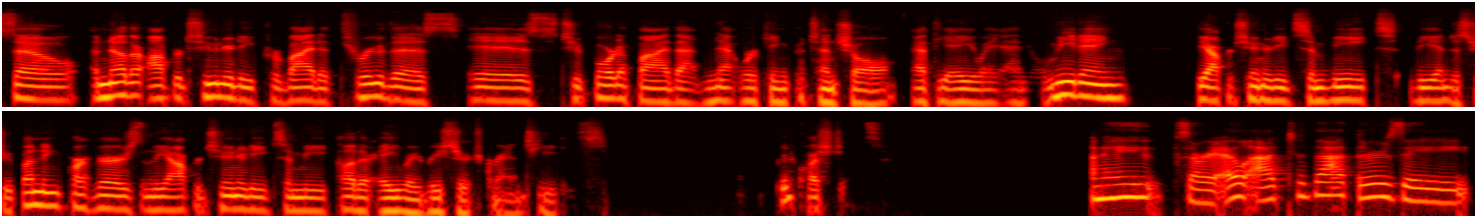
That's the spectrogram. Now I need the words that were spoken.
So, another opportunity provided through this is to fortify that networking potential at the AUA annual meeting, the opportunity to meet the industry funding partners, and the opportunity to meet other AUA research grantees. Good questions. I sorry, I'll add to that. There's a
